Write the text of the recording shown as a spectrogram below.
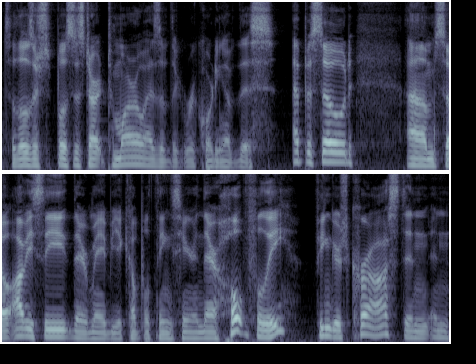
So those are supposed to start tomorrow, as of the recording of this episode. Um, so obviously there may be a couple things here and there. Hopefully, fingers crossed, and and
